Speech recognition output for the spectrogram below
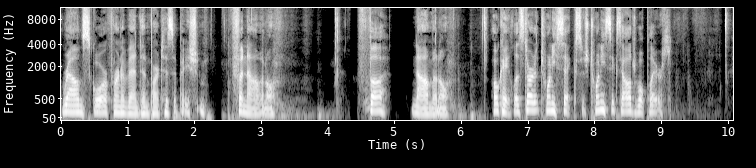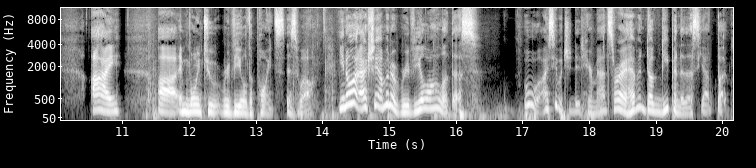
round score for an event and participation. Phenomenal. Phenomenal. Okay, let's start at 26. There's 26 eligible players. I uh, am going to reveal the points as well. You know what? Actually, I'm going to reveal all of this. Ooh, I see what you did here, Matt. Sorry, I haven't dug deep into this yet, but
